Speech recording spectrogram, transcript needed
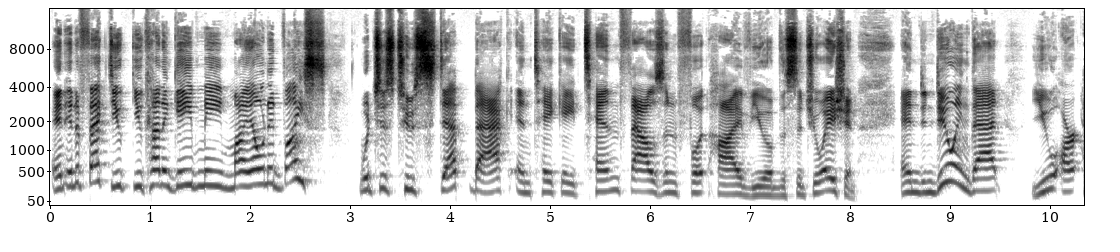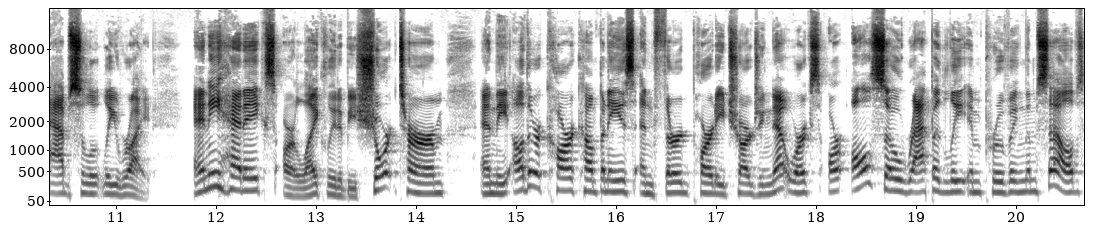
And in effect, you, you kind of gave me my own advice, which is to step back and take a 10,000 foot high view of the situation. And in doing that, you are absolutely right. Any headaches are likely to be short term, and the other car companies and third party charging networks are also rapidly improving themselves.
